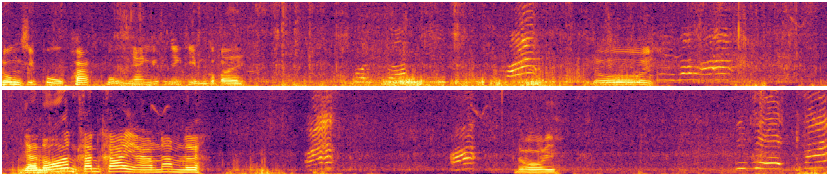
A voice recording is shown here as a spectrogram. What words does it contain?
ลุงสิปลูกผักปลูกยังอยู่เพิ่นยังทิ่มก็ไปโดย อย่านอนคันคายอาบน้ำเลย โดยพี่เด็กมาแล้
